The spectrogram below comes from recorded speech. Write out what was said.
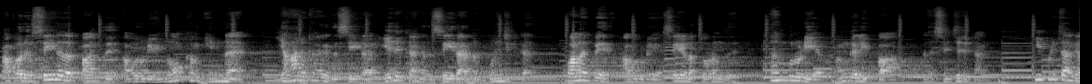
அவர் செய்யறதை பார்த்து அவருடைய நோக்கம் என்ன? யாருக்காக இதை செய்கிறார் எதுக்காக இதை செய்கிறாருன்னு புரிஞ்சுக்கிட்டார் பல பேர் அவருடைய செயலை தொடர்ந்து தங்களுடைய பங்களிப்பா அதை செஞ்சிருக்காங்க. இப்படித்தாங்க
